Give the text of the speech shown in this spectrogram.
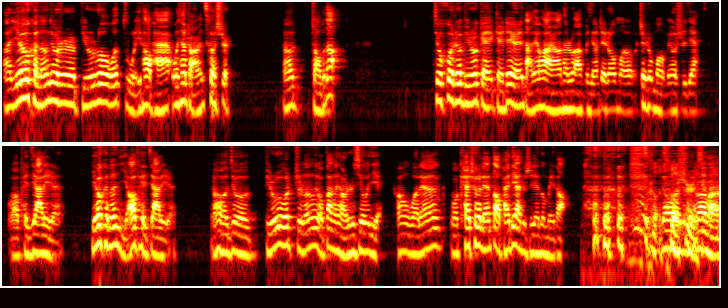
啊，也有可能就是比如说我组了一套牌，我想找人测试，然后找不到。就或者比如给给这个人打电话，然后他说啊不行，这周末这周末我没有时间，我要陪家里人，也有可能你要陪家里人，然后就比如我只能有半个小时休息，然后我连我开车连到牌店的时间都没到，测测试现在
